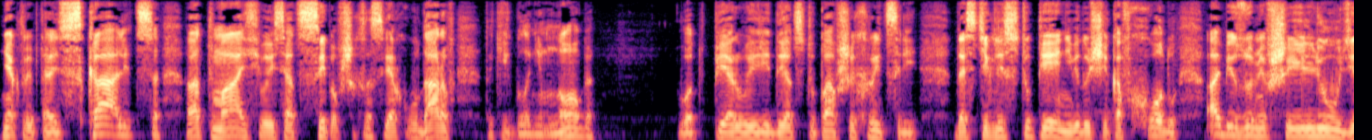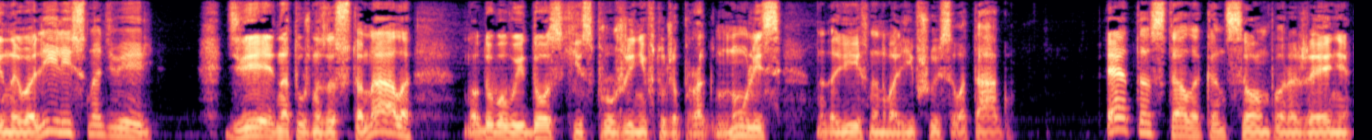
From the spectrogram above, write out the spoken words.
Некоторые пытались скалиться, отмахиваясь от сыпавшихся сверху ударов. Таких было немного. Вот первые ряды отступавших рыцарей достигли ступени, ведущей ко входу. Обезумевшие люди навалились на дверь. Дверь натужно застонала, но дубовые доски, спружинив, тут же прогнулись, надавив на навалившуюся ватагу. Это стало концом поражения.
